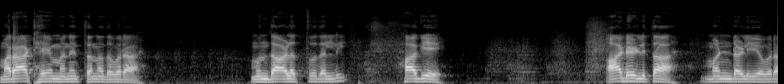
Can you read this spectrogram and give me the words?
ಮರಾಠೆ ಮನೆತನದವರ ಮುಂದಾಳತ್ವದಲ್ಲಿ ಹಾಗೆ ಆಡಳಿತ ಮಂಡಳಿಯವರ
